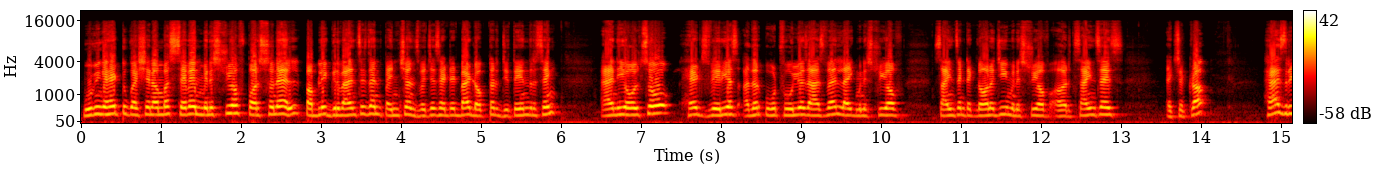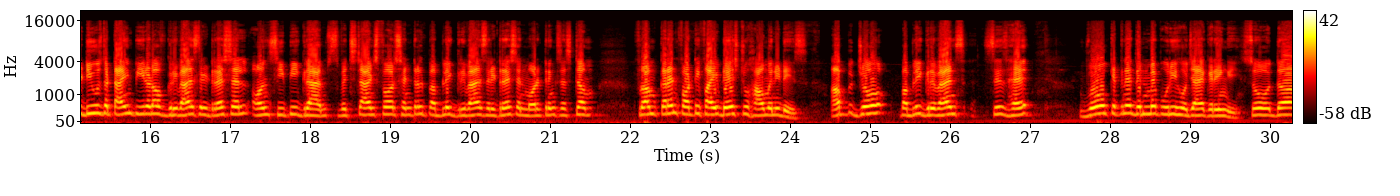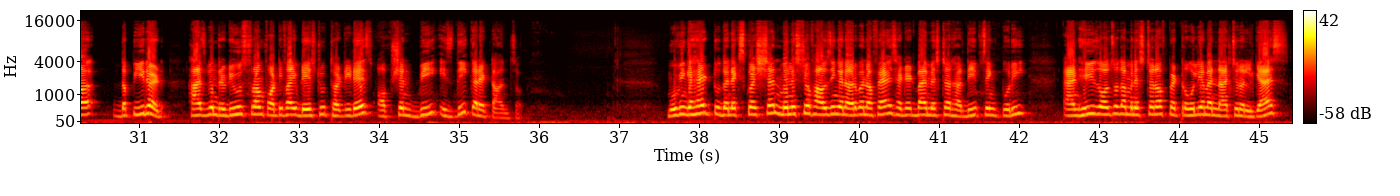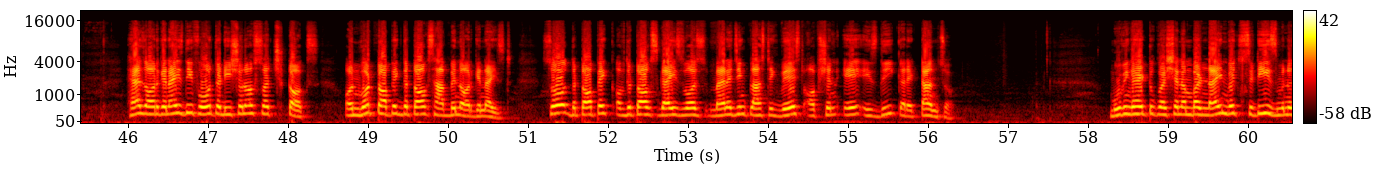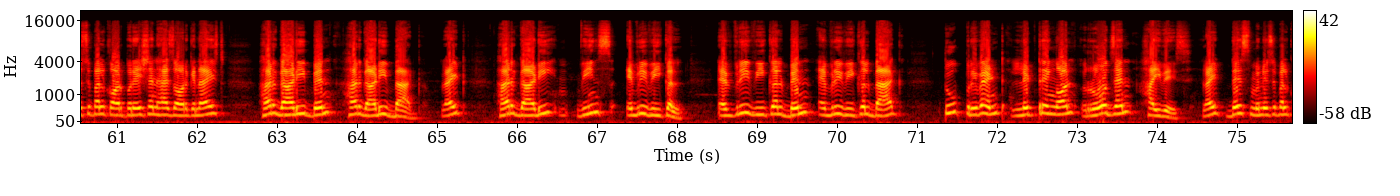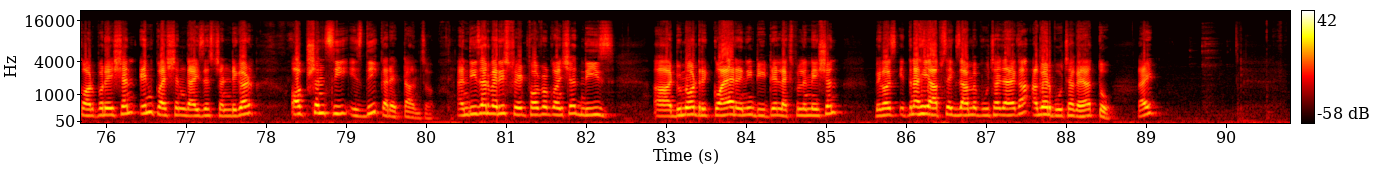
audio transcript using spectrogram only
Moving ahead to question number 7, Ministry of Personnel, Public Grievances and Pensions, which is headed by Dr. Jitendra Singh. And he also heads various other portfolios as well, like Ministry of Science and Technology, Ministry of Earth Sciences, etc. Has reduced the time period of grievance redressal on CPGRAMS, which stands for Central Public Grievance Redress and Monitoring System, from current 45 days to how many days? अब जो public grievances है वो कितने दिन में पूरी हो जाए करेंगी? So the the period has been reduce from 45 days to 30 days option B is the correct answer moving ahead to the next question ministry of housing and urban affair headed by mister Hardeep Singh Puri and he is also the minister of petroleum and natural gas has organise the fourth edition of Swachh talks on what topic the talks have been organise so the topic of the talks guys was managing plastic waste option A is the correct answer Moving ahead to question number 9. Which city's municipal corporation has organized Har Gadi Bin, Har Gadi Bag? Right? Har Gadi means every vehicle. Every vehicle bin, every vehicle bag to prevent littering on roads and highways right this municipal corporation in question guys is chandigarh option c is the correct answer and these are very straightforward questions these uh, do not require any detailed explanation because इतना ही आपसे exam में पूछा जाएगा अगर पूछा गया तो right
